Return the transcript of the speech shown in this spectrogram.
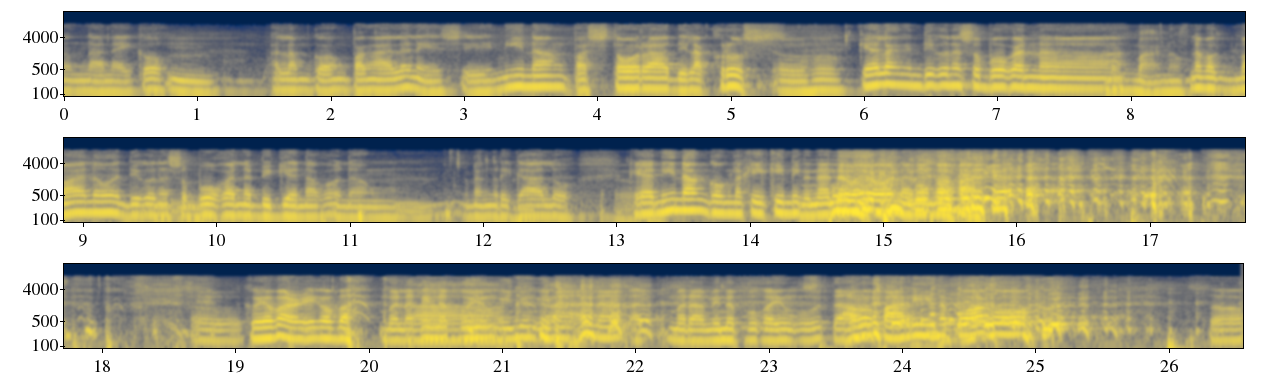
nung nanay ko. Alam ko ang pangalan eh si Ninang Pastora de la Cruz. uh Kaya lang hindi ko nasubukan na Magmano. na magmano, hindi ko nasubukan na bigyan ako ng ng regalo. Kaya Ninang kung nakikinig po Nananawagan kayo, nananawagan. Kuya Mar, ikaw ba? malaki na po yung inyong inaanak at marami na po kayong utang Ako, pari na po ako. so,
